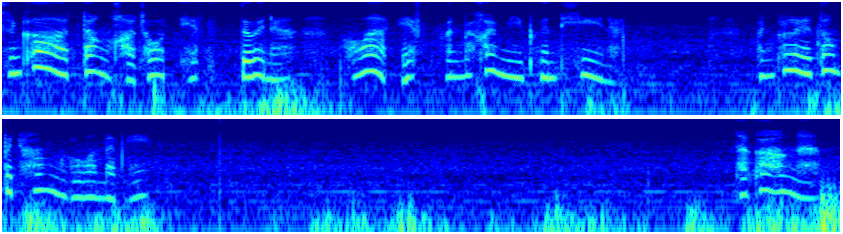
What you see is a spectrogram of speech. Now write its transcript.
ฉันก็ต้องขอโทษ F ด้วยนะ เพราะว่า F มันไม่ค่อยมีพื้นที่นะ มันก็เลยต้องเป็นห้องรวมแบบนี้ แล้วก็ห้องน้ำ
